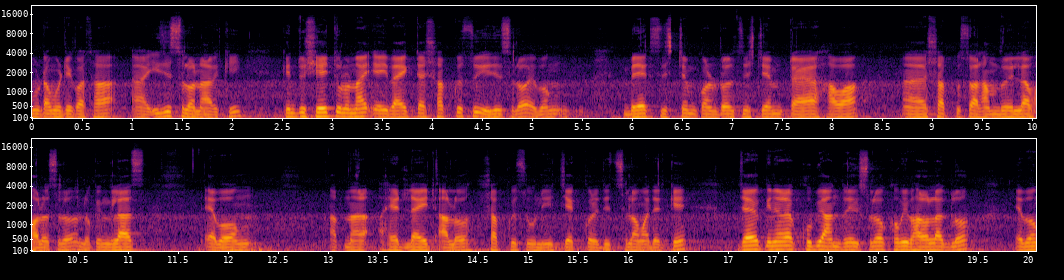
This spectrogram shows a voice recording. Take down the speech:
মোটামুটি কথা ইজি ছিল না আর কি। কিন্তু সেই তুলনায় এই বাইকটা সব কিছু ইজি ছিল এবং brake system control system tyre হাওয়া সব কিছু আলহামদুলিল্লাহ ভালো ছিল। লুকিং গ্লাস এবং আপনার হেডলাইট আলো সব কিছু উনি চেক করে দিচ্ছিল আমাদেরকে। যাই হোক, এনারা খুবই আন্তরিক ছিল, খুবই ভালো লাগল এবং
